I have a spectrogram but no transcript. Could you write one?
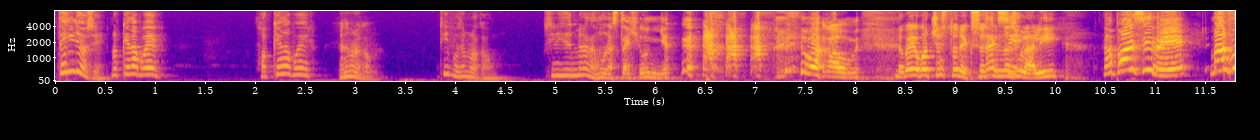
Τελειώσε. Να πιάει το Αποέλ. Θα πιάει το Αποέλ. Δεν μπορώ να κάνω. Τίποτε δεν μπορώ να κάνω. Συνηθισμένα τα μούνα στα χιόνια. Δεν μπορώ να κάνουμε. Να πάει ο κότσος στον εξώ στην να Εντάξει. σου λαλεί. Να πας ρε. Μα αφού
